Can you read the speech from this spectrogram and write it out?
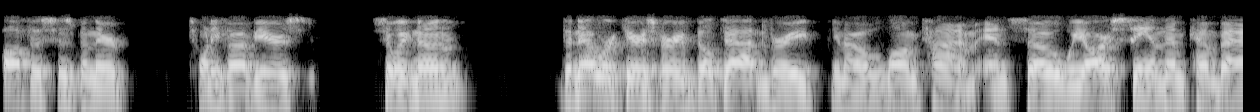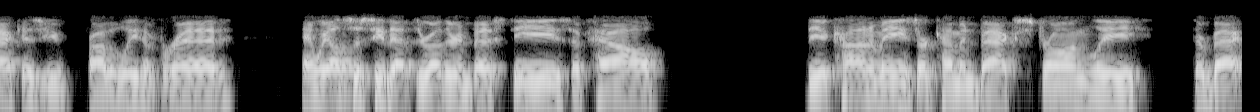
office has been there 25 years, so we've known the network there is very built out and very you know long time, and so we are seeing them come back, as you probably have read, and we also see that through other investees of how the economies are coming back strongly. They're back,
